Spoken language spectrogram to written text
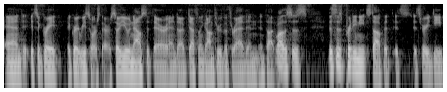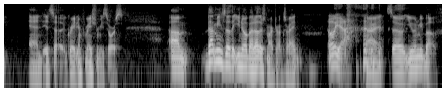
And it's a great, a great resource there. So you announced it there, and I've definitely gone through the thread and, and thought, wow, this is this is pretty neat stuff. It, it's it's very deep, and it's a great information resource. Um, that means though that you know about other smart drugs, right? Oh yeah. All right. So you and me both.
